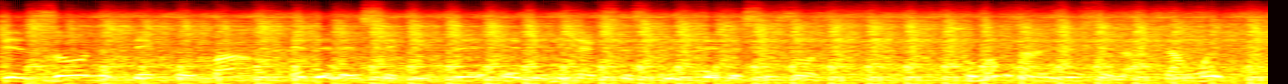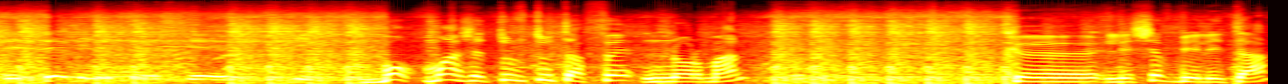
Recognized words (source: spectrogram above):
des zones de combat et de l'insécurité et de l'inaccessibilité de ces zones. Comment vous analysez cela? Dans moins de deux minutes, monsieur Bon, moi je trouve tout à fait normal que les chefs de l'État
